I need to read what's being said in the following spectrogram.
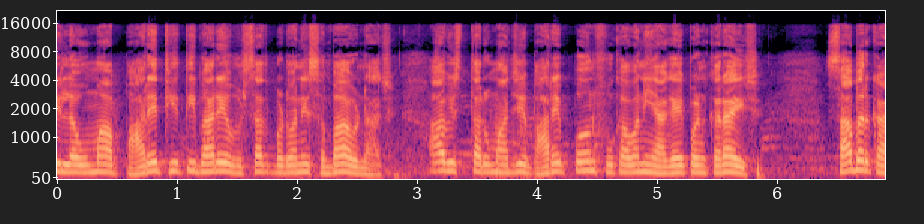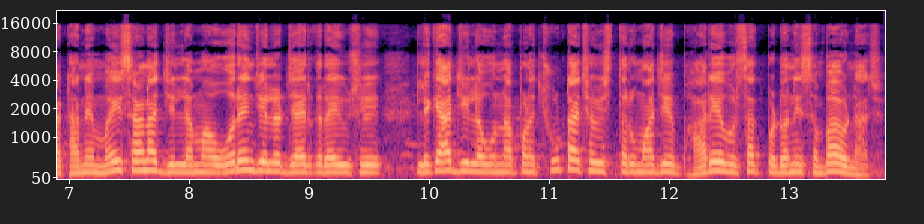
જિલ્લાઓમાં ભારેથી અતિ ભારે વરસાદ પડવાની સંભાવના છે. આ વિસ્તારોમાં આજે ભારે પવન ફૂંકાવાની આગાહી પણ કરાઈ છે. સાબરકાંઠા અને મહેસાણા જિલ્લામાં ઓરેન્જ એલર્ટ જાહેર કરાયું છે, એટલે કે આ જિલ્લાઓના પણ છૂટાછા વિસ્તારોમાં આજે ભારે વરસાદ પડવાની સંભાવના છે.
